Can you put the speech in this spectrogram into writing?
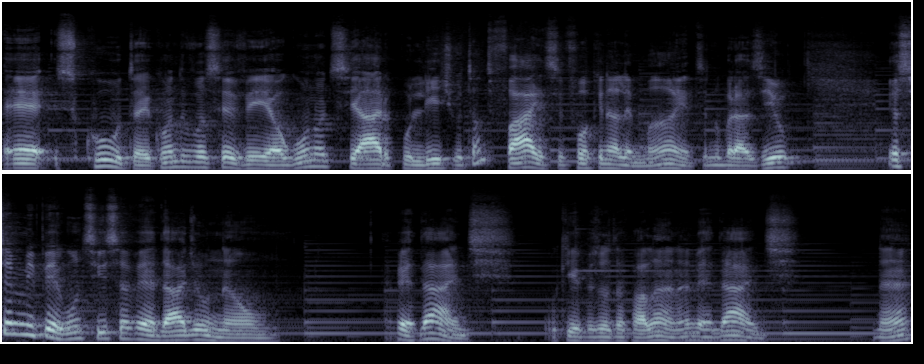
é, escuta e quando você vê algum noticiário político, tanto faz, se for aqui na Alemanha, se no Brasil, eu sempre me pergunto se isso é verdade ou não. É verdade? O que a pessoa está falando? É verdade? Né?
